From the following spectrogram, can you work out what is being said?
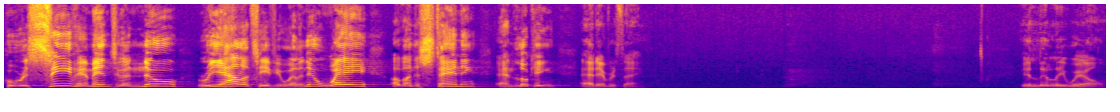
who receive him into a new reality, if you will, a new way of understanding and looking at everything. It literally will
